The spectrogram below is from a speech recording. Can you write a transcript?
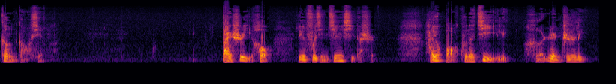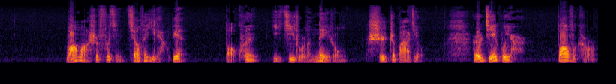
更高兴了。拜师以后，令父亲惊喜的是。还有宝坤的记忆力和认知力，往往是父亲教他一两遍，宝坤已记住了内容十之八九，而节骨眼儿、包袱口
